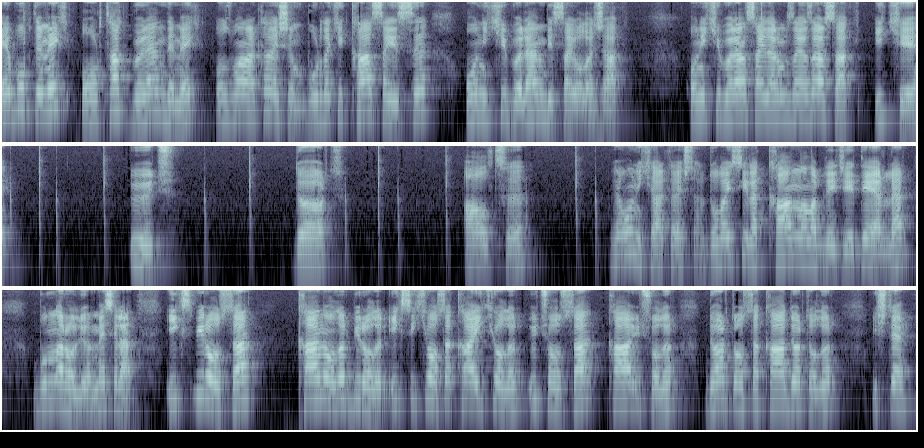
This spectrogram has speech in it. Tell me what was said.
EBOB demek ortak bölen demek. O zaman arkadaşım buradaki K sayısı 12 bölen bir sayı olacak. 12 bölen sayılarımıza yazarsak 2, 3, 4, 6 ve 12 arkadaşlar. Dolayısıyla K'nın alabileceği değerler bunlar oluyor. Mesela x1 olsa K ne olur? 1 olur. x2 olsa K2 olur. 3 olsa K3 olur. 4 olsa K4 olur. İşte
